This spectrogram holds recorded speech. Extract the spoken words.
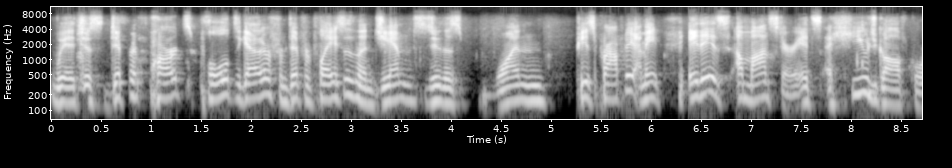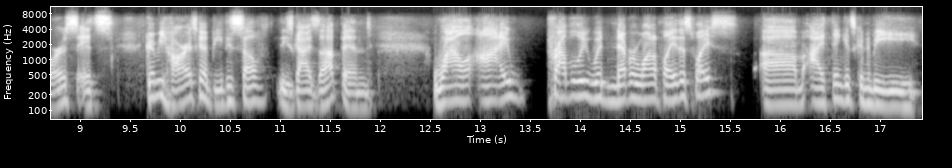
with just different parts pulled together from different places and then jammed into this one piece of property. I mean, it is a monster. It's a huge golf course. It's going to be hard. It's going to beat these these guys up. And while I probably would never want to play this place, um, I think it's going to be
